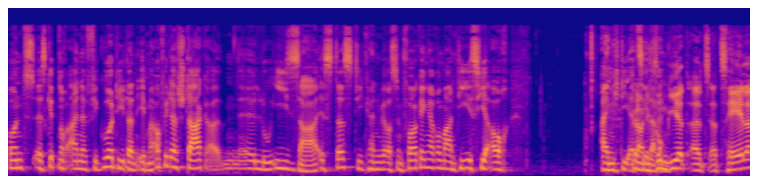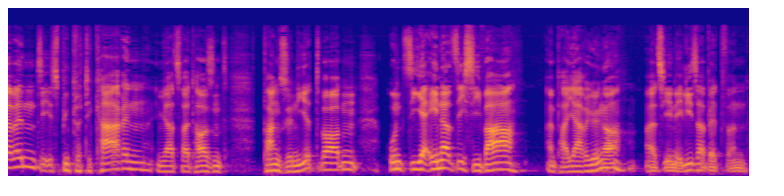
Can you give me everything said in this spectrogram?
Und es gibt noch eine Figur, die dann eben auch wieder stark, äh, Luisa ist das, die kennen wir aus dem Vorgängerroman, die ist hier auch eigentlich die Erzählerin. Genau, die fungiert als Erzählerin, sie ist Bibliothekarin, im Jahr 2000 pensioniert worden und sie erinnert sich, sie war ein paar Jahre jünger als jene Elisabeth, von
